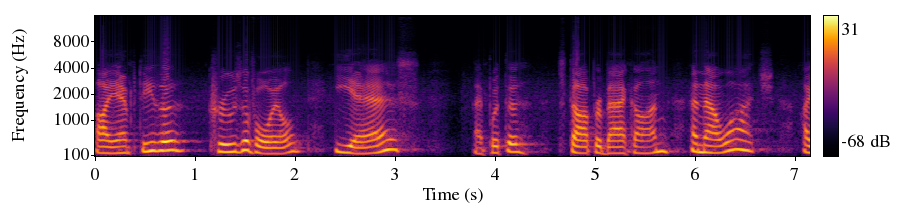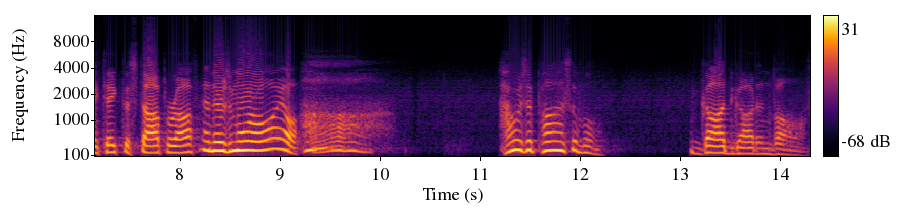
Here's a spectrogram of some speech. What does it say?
I empty the cruse of oil. Yes. I put the stopper back on. And now watch. I take the stopper off, and there's more oil. How is it possible? God got involved.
